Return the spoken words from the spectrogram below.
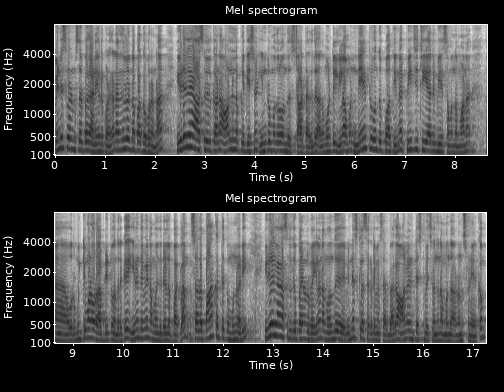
வினிஸ் வரும் சார்பாக அனைவருக்கும் வணக்கம். நம்ம இதில் என்ன பார்க்க போகிறோம்னா இடைநிலை ஆசிரியர்களுக்கான ஆன்லைன் அப்ளிகேஷன் இன்று முதல் வந்து ஸ்டார்ட் ஆகுது. அது மட்டும் இல்லாமல் நேற்று வந்து பார்த்தீங்கன்னா பிஜிடிஆர்பி சம்மந்தமான ஒரு முக்கியமான ஒரு அப்டேட் வந்திருக்கு. இரண்டுமே நம்ம இந்த இடையில பார்க்கலாம். ஸோ அதை பார்க்கறதுக்கு முன்னாடி இடைநிலை ஆசிரியர்களுக்கு பயனுள்ள வகையில் நம்ம வந்து வினஸ் கிளாஸ் அகாடமி சார்பாக ஆன்லைன் டெஸ்ட் பேட்ச் வந்து நம்ம வந்து அனௌன்ஸ் பண்ணியிருக்கோம்.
